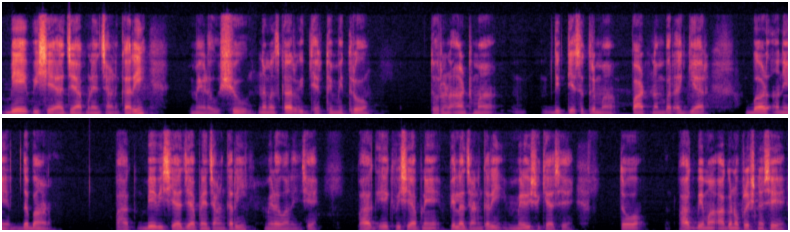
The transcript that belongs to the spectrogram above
બે વિશે આજે આપણે જાણકારી મેળવશું. નમસ્કાર વિદ્યાર્થી મિત્રો. ધોરણ આઠમાં, દ્વિતીય સત્રમાં, પાઠ નંબર અગિયાર, બળ અને દબાણ, ભાગ બે વિશે આજે આપણે જાણકારી મેળવવાની છે. ભાગ એક વિશે આપણે પહેલાં જાણકારી મેળવી ચૂક્યા છે. તો ભાગ બેમાં આગળનો પ્રશ્ન છે,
